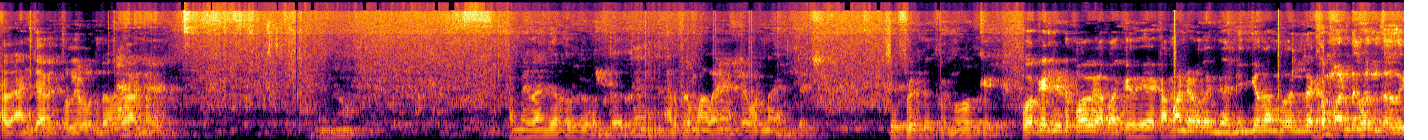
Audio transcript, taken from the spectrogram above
அது அஞ்சாறு துள்ளி விழுந்தது அதான் அன்னைக்கு அஞ்சாறு துள்ளி விழுந்தது அடுத்து மழையும் இல்லை ஒன்றும் இல்லை டிஃப்ரெண்ட் டிஃப்ரெண்ட் ஓகே ஓகே சொல்லிட்டு போக பார்க்குது கமாண்ட் எழுதுங்க நீங்கள் தான் முதல்ல கமாண்டு வந்தது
